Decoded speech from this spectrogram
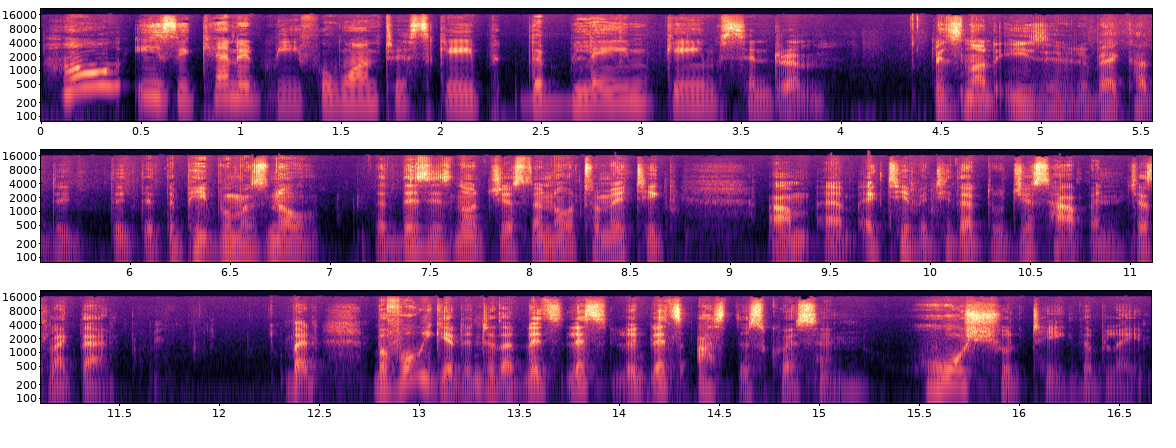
how easy can it be for one to escape the blame game syndrome? It's not easy, Rebecca. The, the, the, people must know that this is not just an automatic um, um, activity that will just happen just like that. But before we get into that, let's let's let's ask this question: Who should take the blame?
